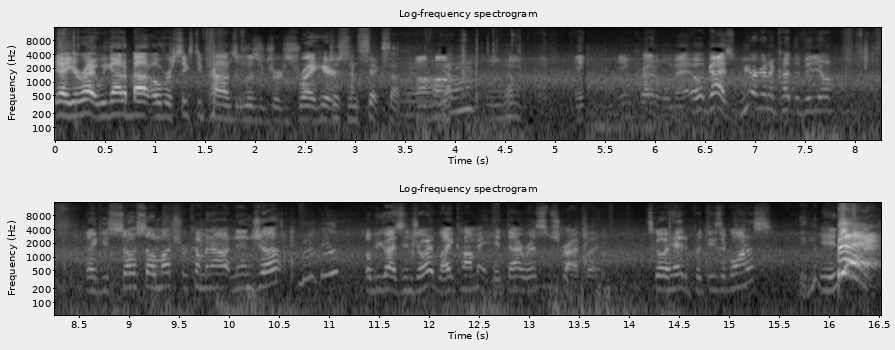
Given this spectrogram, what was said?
yeah, you're right. We got about over 60 pounds of lizard just right here. Just in six of them. Uh huh. In- Incredible, man. Oh, guys, we are gonna cut the video. Thank you so so much for coming out, Ninja. Hope you guys enjoyed. Like, comment, hit that red subscribe button. Let's go ahead and put these iguanas in the bag.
